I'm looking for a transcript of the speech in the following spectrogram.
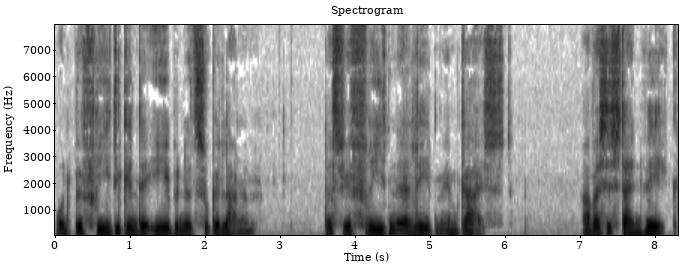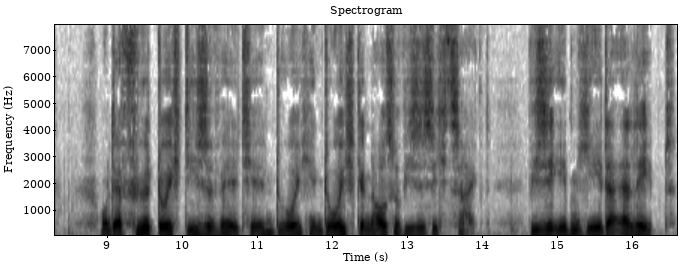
und befriedigende Ebene zu gelangen, dass wir Frieden erleben im Geist. Aber es ist ein Weg, und er führt durch diese Welt hier hindurch, hindurch genauso wie sie sich zeigt, wie sie eben jeder erlebt.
